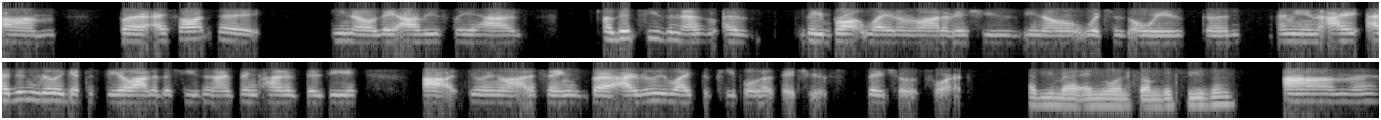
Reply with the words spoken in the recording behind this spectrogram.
um, but I thought that you know they obviously had a good season as as they brought light on a lot of issues, you know, which is always good. I mean, I I didn't really get to see a lot of the season. I've been kind of busy uh doing a lot of things, but I really like the people that they choose they chose for it. Have you met anyone from the season? Um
